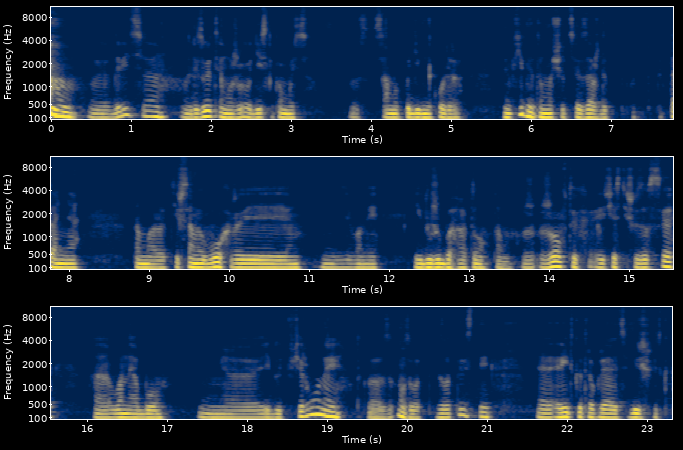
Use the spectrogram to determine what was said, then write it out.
дивіться, аналізуйте, можливо, дійсно комусь саме подібний колір необхідний, тому що це завжди питання. Там е, ті ж самі вохри, вони, їх дуже багато, там жовтих, і частіше за все е, вони або е, йдуть в червоний, ну, золотистий, рідко трапляються, більш рідко,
